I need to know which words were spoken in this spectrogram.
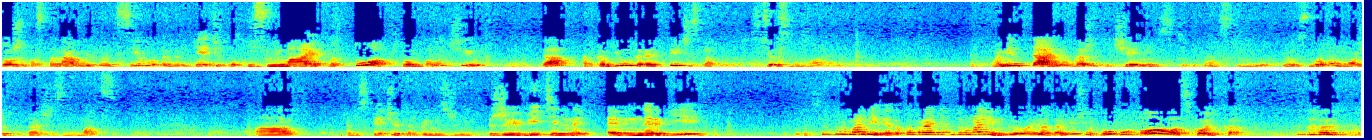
тоже восстанавливает силу, энергетику и снимает вот то, что он получил. Да? От компьютера, электричества, все снимаем. Моментально, даже в течение 10-15 минут. И он снова может дальше заниматься. А, обеспечивает организм живи- живительной энергией. Это все турмалин. Я только про один турмалин говорю, а там еще о сколько.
